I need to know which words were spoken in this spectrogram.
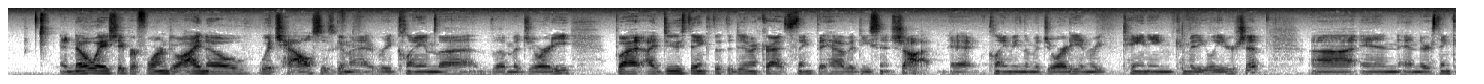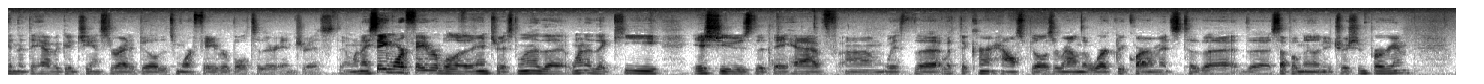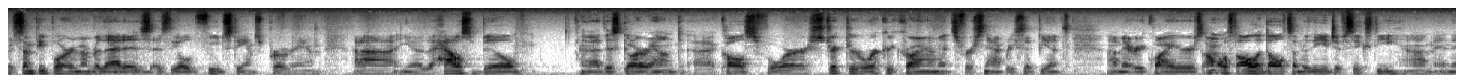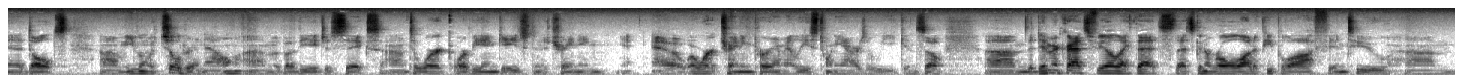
in no way, shape, or form do I know which house is going to reclaim the the majority. But I do think that the Democrats think they have a decent shot at claiming the majority and retaining committee leadership. Uh, and and they're thinking that they have a good chance to write a bill that's more favorable to their interest. And when I say more favorable to their interest, one of the one of the key issues that they have um, with the with the current House bill is around the work requirements to the the supplemental nutrition program, which some people remember that as as the old food stamps program. Uh, you know, the House bill uh, this go around uh, calls for stricter work requirements for SNAP recipients. Um, it requires almost all adults under the age of 60, um, and then adults, um, even with children now um, above the age of six, um, to work or be engaged in a training, uh, a work training program at least 20 hours a week. And so um, the Democrats feel like that's that's going to roll a lot of people off into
